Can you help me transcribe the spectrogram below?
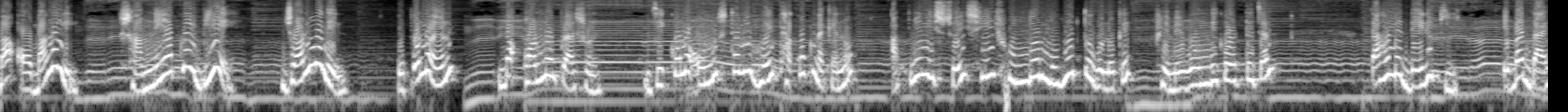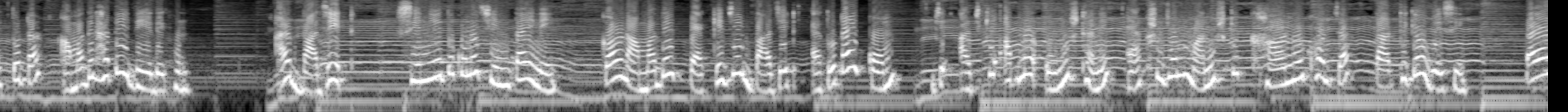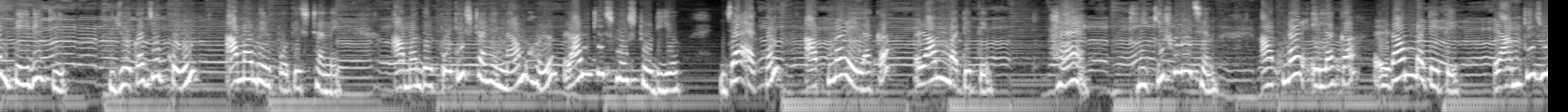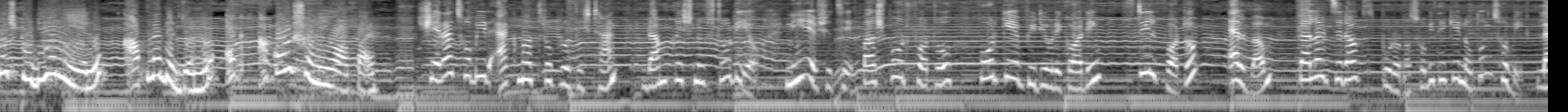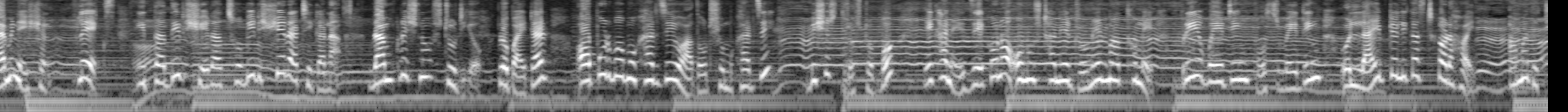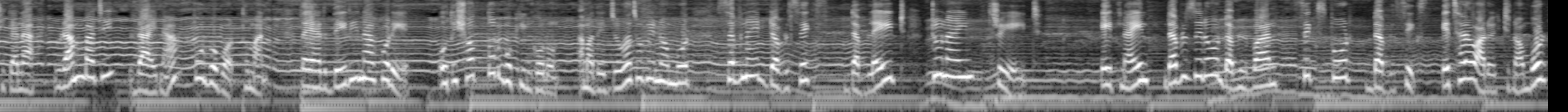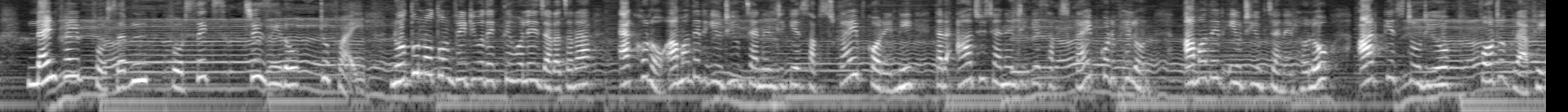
বা অবাঙালি? সামনেই আপনার বিয়ে, জন্মদিন, উপনয়ন বা অন্নপ্রাশন। যে কোনো অনুষ্ঠানই হয়ে থাকুক না কেন, আপনি নিশ্চয়ই সেই সুন্দর মুহূর্তগুলোকে ফ্রেমে বন্দি করতে চান। তাহলে দেরি কি? এবার দায়িত্বটা আমাদের হাতেই দিয়ে দেখুন। আর বাজেট, সে নিয়ে তো কোনো চিন্তাই নেই। কারণ আমাদের প্যাকেজের বাজেট এতটাই কম যে আজকে আপনার অনুষ্ঠানে একশো জন মানুষকে খাওয়ানোর খরচা তার থেকেও বেশি। তাই আর দেরি কি? যোগাযোগ করুন আমাদের প্রতিষ্ঠানে। আমাদের প্রতিষ্ঠানের নাম হলো রামকৃষ্ণ স্টুডিও, যা এখন আপনার এলাকা রামবাটিতে। হ্যাঁ ঠিকই শুনেছেন। আপনার এলাকা রামবাটিতে। রামকৃষ্ণ স্টুডিও নিয়ে এলো আপনাদের জন্য এক আকর্ষণীয় অফার। সেরা ছবির একমাত্র প্রতিষ্ঠান রামকৃষ্ণ স্টুডিও। নিয়ে এসেছে passport photo, four video recording, still photo, album colour xerox, পুরনো ছবি থেকে নতুন ছবি ল্যামিনেশন ফ্লেক্স ইত্যাদির সেরা ছবির সেরা ঠিকানা রামকৃষ্ণ স্টুডিও। প্রোপাইটার অপূর্ব মুখার্জি ও আদর্শ মুখার্জি, বিশেষ দ্রষ্টব্য, এখানে যে কোনো অনুষ্ঠানের ড্রোনের মাধ্যমে প্রি ওয়েডিং পোস্ট ওয়েডিং ও লাইভ টেলিকাস্ট করা হয়। আমাদের ঠিকানা রামবাটি, রায়না, পূর্ব বর্ধমান। তাই আর দেরি না করে অতি সত্বর বুকিং করুন। আমাদের যোগাযোগের নম্বর seven eight double six double eight two nine three eight eight nine double zero double one six four double six এছাড়াও আরও একটি নম্বর nine five four seven four six three zero two five নতুন নতুন video দেখতে হলে যারা যারা এখনও আমাদের ইউটিউব চ্যানেলটিকে সাবস্ক্রাইব করেননি, তারা আজই চ্যানেলটিকে সাবস্ক্রাইব করে ফেলুন। আমাদের ইউটিউব চ্যানেল হলো আর কে স্টুডিও ফটোগ্রাফি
